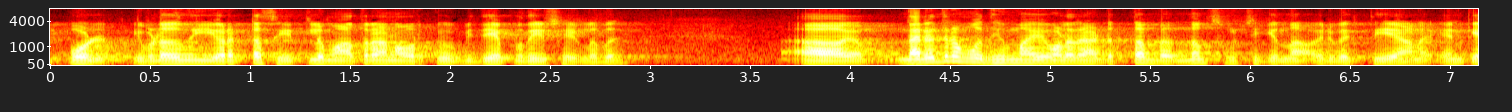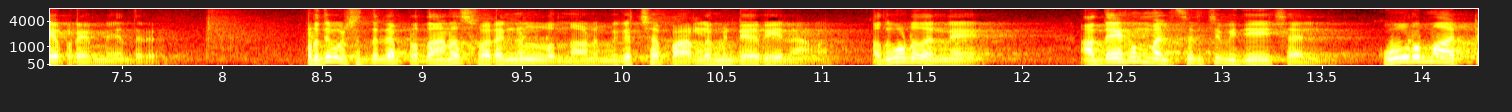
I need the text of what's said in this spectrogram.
ഇപ്പോൾ ഇവിടെ നിന്ന് ഈ ഒരൊറ്റ സീറ്റിൽ മാത്രമാണ് അവർക്ക് വിജയപ്രതീക്ഷയുള്ളത്. നരേന്ദ്രമോദിയുമായി വളരെ അടുത്ത ബന്ധം സൂക്ഷിക്കുന്ന ഒരു വ്യക്തിയാണ് എൻ കെ പ്രേമചന്ദ്രൻ പ്രതിപക്ഷത്തിന്റെ പ്രധാന സ്വരങ്ങളിലൊന്നാണ് മികച്ച പാർലമെന്റേറിയനാണ് അതുകൊണ്ട് തന്നെ അദ്ദേഹം മത്സരിച്ച് വിജയിച്ചാൽ കൂറുമാറ്റ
